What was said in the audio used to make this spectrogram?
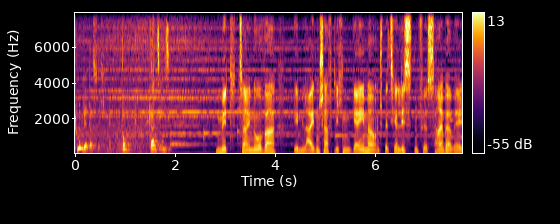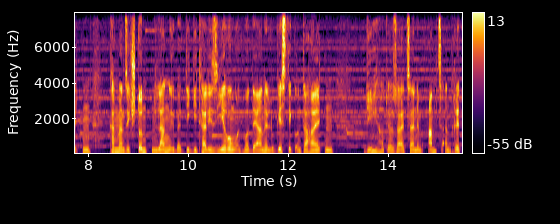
tun wir das nicht mehr. Punkt. Ganz easy. Mit Zainova, dem leidenschaftlichen Gamer und Spezialisten für Cyberwelten, kann man sich stundenlang über Digitalisierung und moderne Logistik unterhalten. Die hat er seit seinem Amtsantritt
